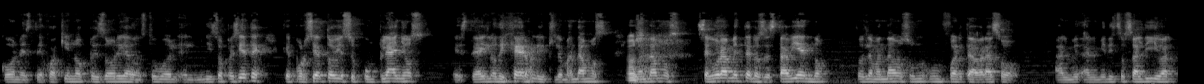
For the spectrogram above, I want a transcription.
con este Joaquín López Doria, donde estuvo el, ministro presidente, que por cierto hoy es su cumpleaños, este, ahí lo dijeron y le mandamos, le mandamos, seguramente nos está viendo, entonces le mandamos un, fuerte abrazo al, ministro Saldívar.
